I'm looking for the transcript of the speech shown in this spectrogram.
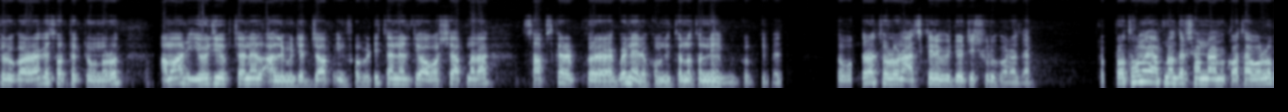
শুরু করার আগে ছোট্ট একটি অনুরোধ, আমার YouTube channel unlimited job InfoBD চ্যানেলটি অবশ্যই আপনারা সাবস্ক্রাইব করে রাখবেন, এরকম নিত্য নতুন নিয়োগ বিজ্ঞপ্তি পেতে। তো বন্ধুরা, চলুন আজকের ভিডিওটি শুরু করা যাক। তো প্রথমে আপনাদের সামনে আমি কথা বলব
